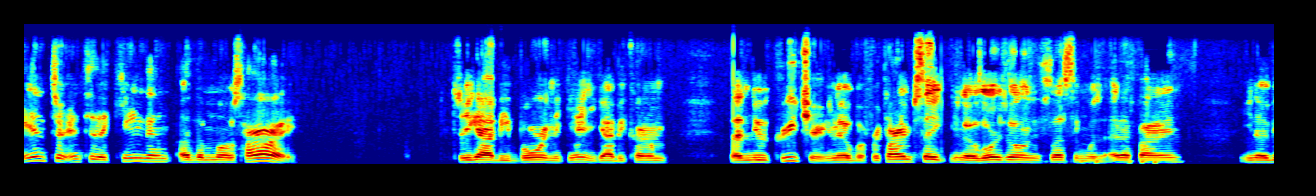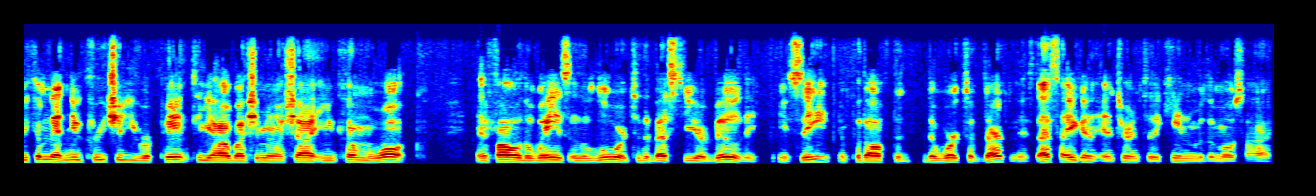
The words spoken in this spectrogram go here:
enter into the kingdom of the Most High. So you gotta be born again. You gotta become that new creature, you know. But for time's sake, you know, Lord's willing, this lesson was edifying. You know, become that new creature. You repent to Yahweh Shema Shai, and you come and walk and follow the ways of the Lord to the best of your ability. You see, and put off the, the works of darkness. That's how you're to enter into the kingdom of the Most High.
